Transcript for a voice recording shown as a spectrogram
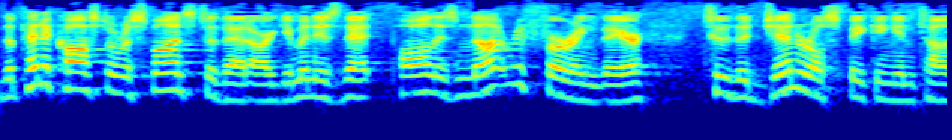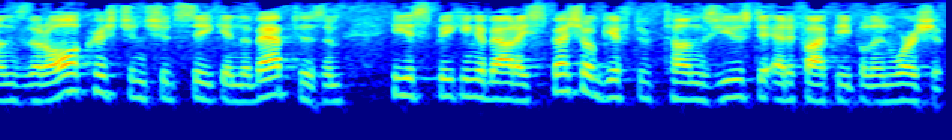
the Pentecostal response to that argument is that Paul is not referring there to the general speaking in tongues that all Christians should seek in the baptism. He is speaking about a special gift of tongues used to edify people in worship.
